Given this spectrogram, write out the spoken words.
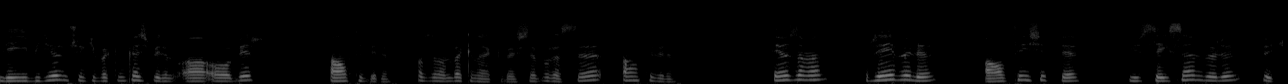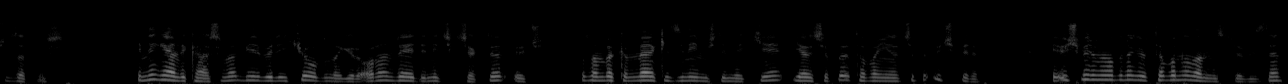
L'yi biliyorum çünkü bakın kaç birim? AO1 6 birim. O zaman bakın arkadaşlar burası 6 birim. E o zaman R bölü 6 eşittir 180 bölü 360. E ne geldi karşıma? 1 bölü 2 olduğuna göre oran R'de ne çıkacaktır? 3. O zaman bakın merkezi neymiş demek ki? Yarıçapı, taban yarıçapı 3 birim. E 3 birim olduğuna göre taban alanını istiyor bizden.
